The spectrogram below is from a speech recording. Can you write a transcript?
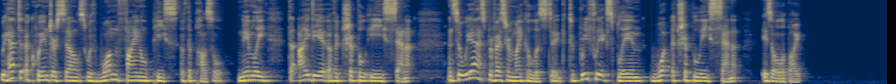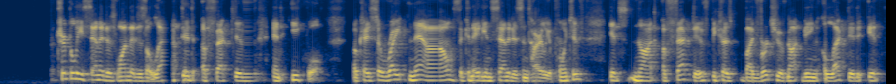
we have to acquaint ourselves with one final piece of the puzzle, namely the idea of a Triple E Senate. And so we asked Professor Michael Lustig to briefly explain what a Triple E Senate is all about. A Triple E Senate is one that is elected, effective, and equal. Okay, so right now, the Canadian Senate is entirely appointive. It's not effective because, by virtue of not being elected, it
